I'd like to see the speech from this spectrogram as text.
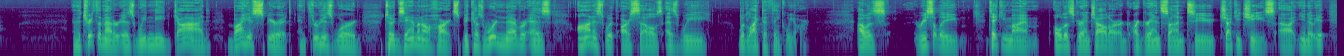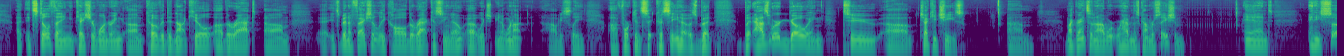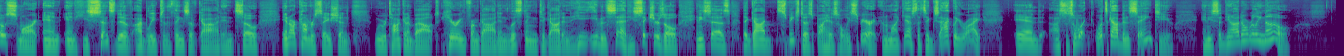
And the truth of the matter is, we need God by His Spirit and through His Word to examine our hearts because we're never as honest with ourselves as we would like to think we are. I was recently taking my oldest grandchild, our, our grandson, to Chuck E. Cheese. Uh, you know, it uh, it's still a thing. In case you're wondering, um, COVID did not kill uh, the rat. Um, uh, it's been affectionately called the Rat Casino, uh, which you know we're not obviously uh, for cas- casinos, but but as we're going to Chuck E. Cheese, um, my grandson and I were, were having this conversation, and and he's so smart and and he's sensitive i believe to the things of god. And so in our conversation we were talking about hearing from god and listening to god and he even said he's six years old and he says that god speaks to us by his holy spirit. And i'm like yes that's exactly right. And i said so what what's god been saying to you? And he said you know i don't really know.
